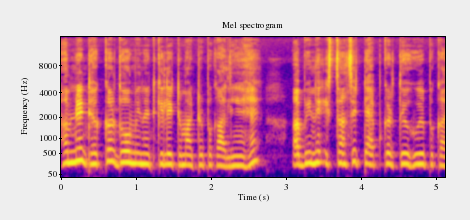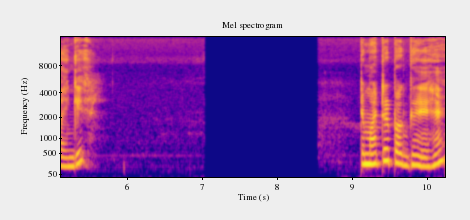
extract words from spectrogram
हमने ढककर दो मिनट के लिए टमाटर पका लिए हैं। अब इन्हें इस तरह से टैप करते हुए पकाएँगे। टमाटर पक गए हैं।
